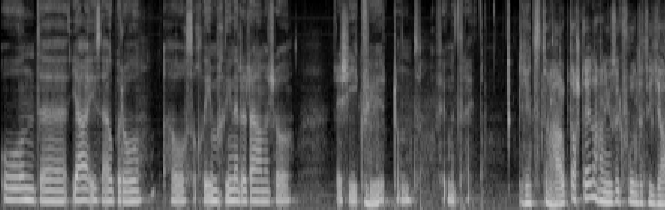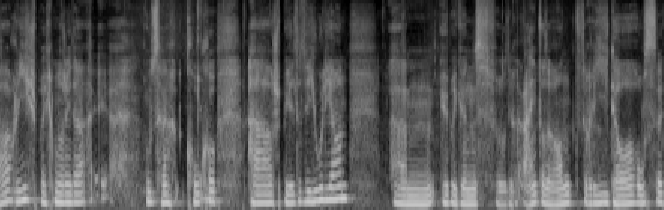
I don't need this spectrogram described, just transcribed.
Und äh, ja, ich selber auch, auch so ein bisschen im kleineren Rahmen schon Regie geführt mhm. und Filme gedreht. Jetzt der Hauptdarsteller habe ich herausgefunden, der Jari, spricht man nicht äh, aus Coco, er spielt den Julian. Ähm, übrigens für den ein oder andere hier draußen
